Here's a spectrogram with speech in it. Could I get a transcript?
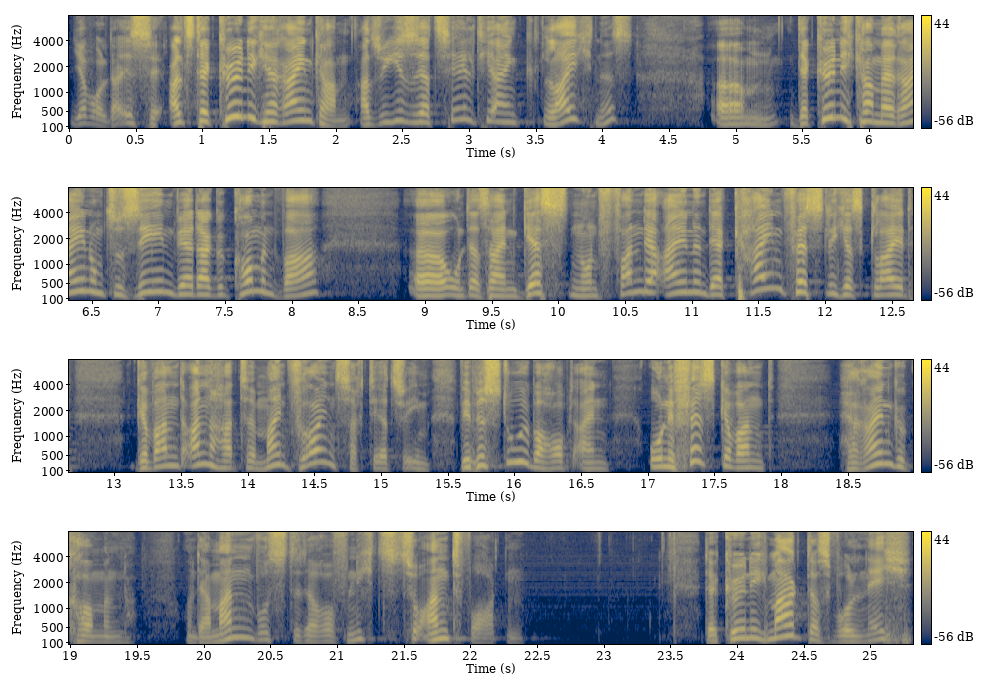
Jawohl, da ist sie. Als der König hereinkam, also Jesus erzählt hier ein Gleichnis, ähm, der König kam herein, um zu sehen, wer da gekommen war äh, unter seinen Gästen und fand er einen, der kein festliches Kleid Gewand anhatte. Mein Freund, sagte er zu ihm, wie bist du überhaupt ein ohne Festgewand hereingekommen? Und der Mann wusste darauf nichts zu antworten. Der König mag das wohl nicht,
